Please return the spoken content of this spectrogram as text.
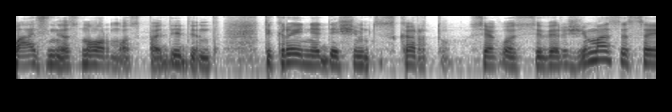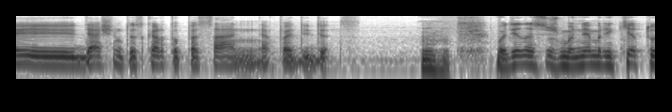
bazinės normos padidint. Tikrai ne dešimtis kartų. Sėklos įsiveržimas jisai dešimtis kartų psa nepadidins Mhm. Vadinasi, žmonėm reikėtų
